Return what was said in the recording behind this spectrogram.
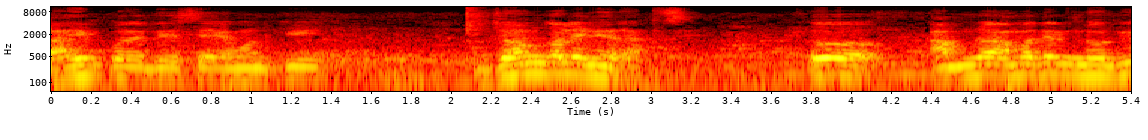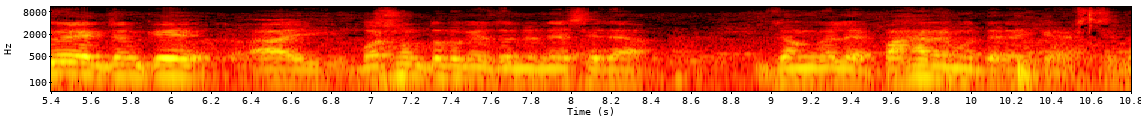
বাহির করে দিয়েছে, এমনকি জঙ্গলে নিয়ে রাখছে। তো আমরা, আমাদের নবীও একজনকে বসন্ত রোগের জন্য নিয়ে সেটা জঙ্গলে, পাহাড়ের মধ্যে রেখে আসছিল।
